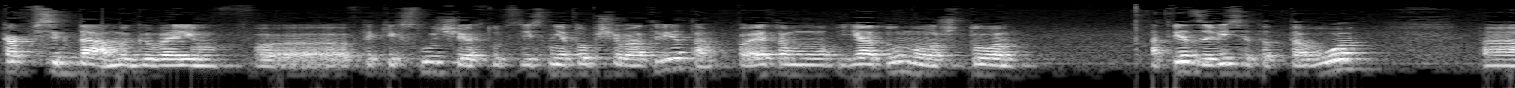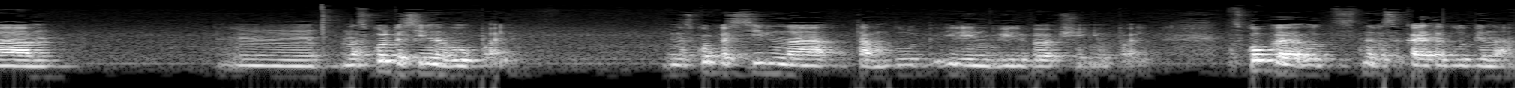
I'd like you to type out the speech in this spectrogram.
как всегда мы говорим в, э, в таких случаях, тут здесь нет общего ответа, поэтому я думаю, что ответ зависит от того, э, насколько сильно вы упали. Насколько сильно там или, или вы вообще не упали. Насколько вот, действительно высока эта глубина.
